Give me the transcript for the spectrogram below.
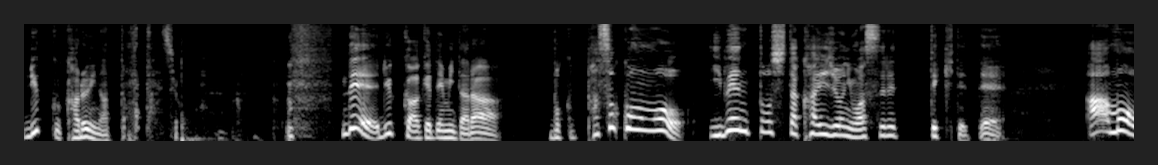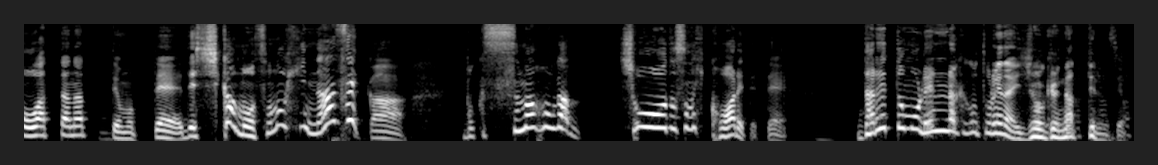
リュック軽いなって思ったんですよ。で、リュック開けてみたら、僕パソコンをイベントした会場に忘れてきてて、ああ、もう終わったなって思って、で、しかもその日なぜか、僕スマホがちょうどその日壊れてて、誰とも連絡が取れない状況になってるんですよ。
